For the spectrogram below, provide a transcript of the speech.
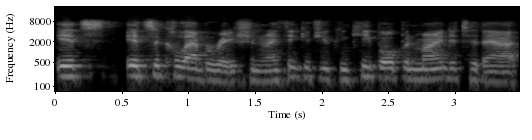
it's it's a collaboration. And I think if you can keep open minded to that,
